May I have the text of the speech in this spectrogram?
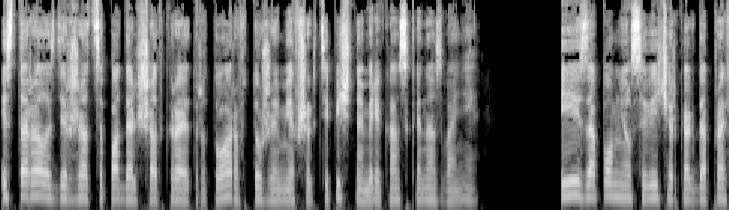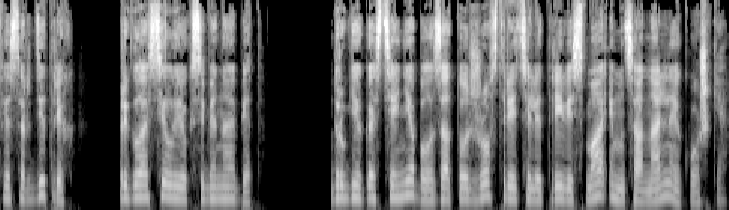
и старалась держаться подальше от края тротуаров, тоже имевших типичное американское название. Ей запомнился вечер, когда профессор Дитрих пригласил ее к себе на обед. Других гостей не было, зато Джо встретили три весьма эмоциональные кошки.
